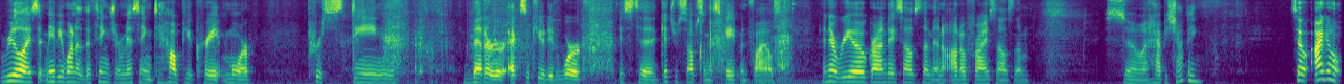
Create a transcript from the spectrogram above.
realize that maybe one of the things you're missing to help you create more pristine, better executed work is to get yourself some escapement files. I know Rio Grande sells them and Otto Frei sells them. So uh, happy shopping. So I don't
